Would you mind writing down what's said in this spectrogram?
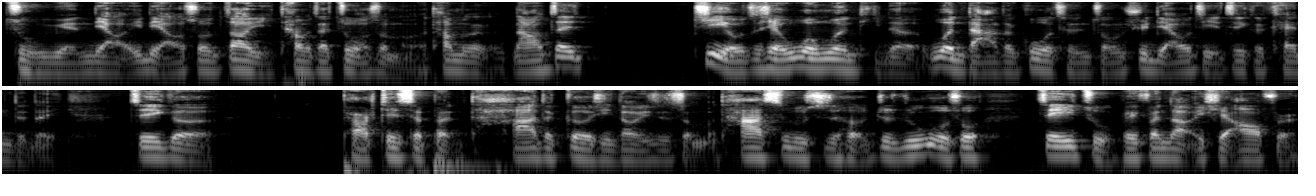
组员聊一聊，说到底他们在做什么，他们然后在借由这些问问题的问答的过程中去了解这个 candidate，这个。participant 他的个性到底是什么？他适不适合？就如果说这一组被分到一些 offer，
